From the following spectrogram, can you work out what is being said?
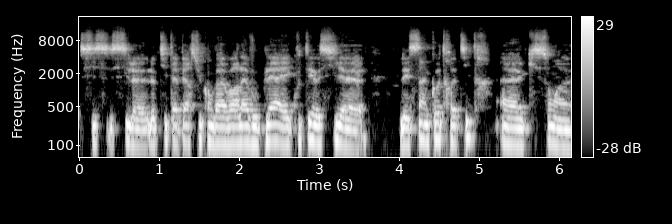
si, si, le, petit aperçu qu'on va avoir là vous plaît, à écouter aussi les cinq autres titres qui sont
